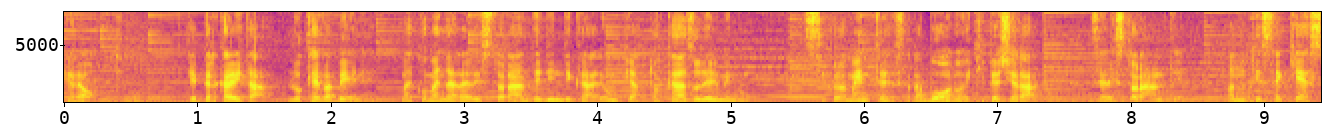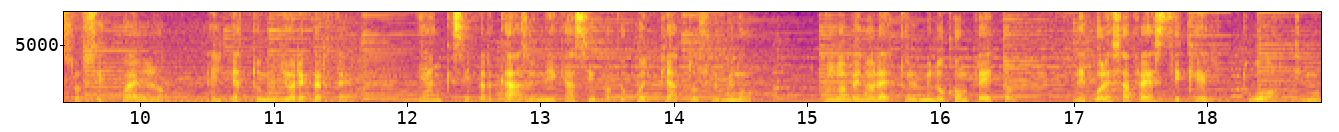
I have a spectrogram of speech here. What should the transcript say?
era ottimo. Che per carità, l'ok va bene, ma è come andare al ristorante ed indicare un piatto a caso del menù. Sicuramente sarà buono e ti piacerà se al ristorante, ma non ti sei chiesto se quello è il piatto migliore per te e anche se per caso indicassi proprio quel piatto sul menù, non avendo letto il menù completo, neppure sapresti che è il tuo ottimo,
